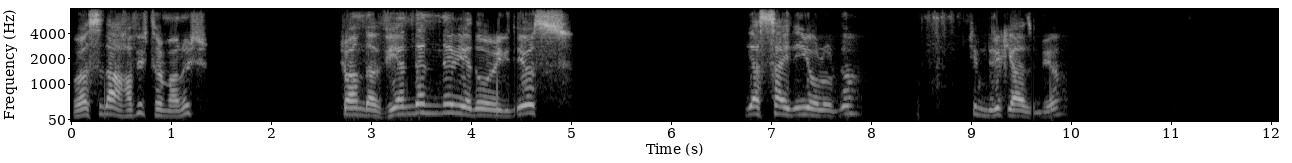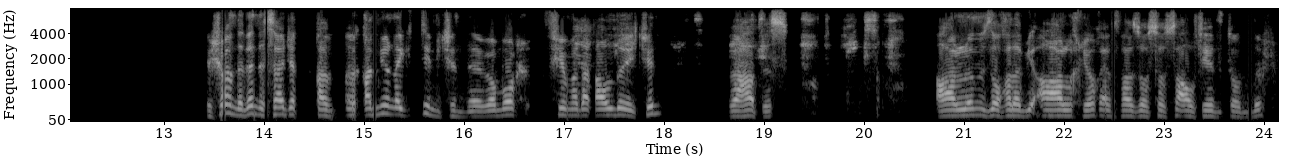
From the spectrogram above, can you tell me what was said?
Burası da hafif tırmanış. Şu anda Viyen'den nereye doğru gidiyoruz? Yazsaydı iyi olurdu. Şimdilik yazmıyor. E şu anda ben de sadece kam- kamyonla gittiğim için, e, remork firmada kaldığı için rahatız. Ağırlığımızda o kadar bir ağırlık yok. En fazla olsa olsa 6-7 tondur.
